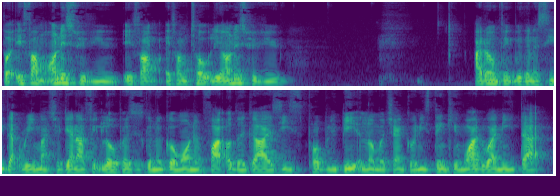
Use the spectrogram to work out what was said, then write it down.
but if I'm honest with you, if I'm if I'm totally honest with you, I don't think we're going to see that rematch again. I think Lopez is going to go on and fight other guys. He's probably beaten Lomachenko and he's thinking, why do I need that?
